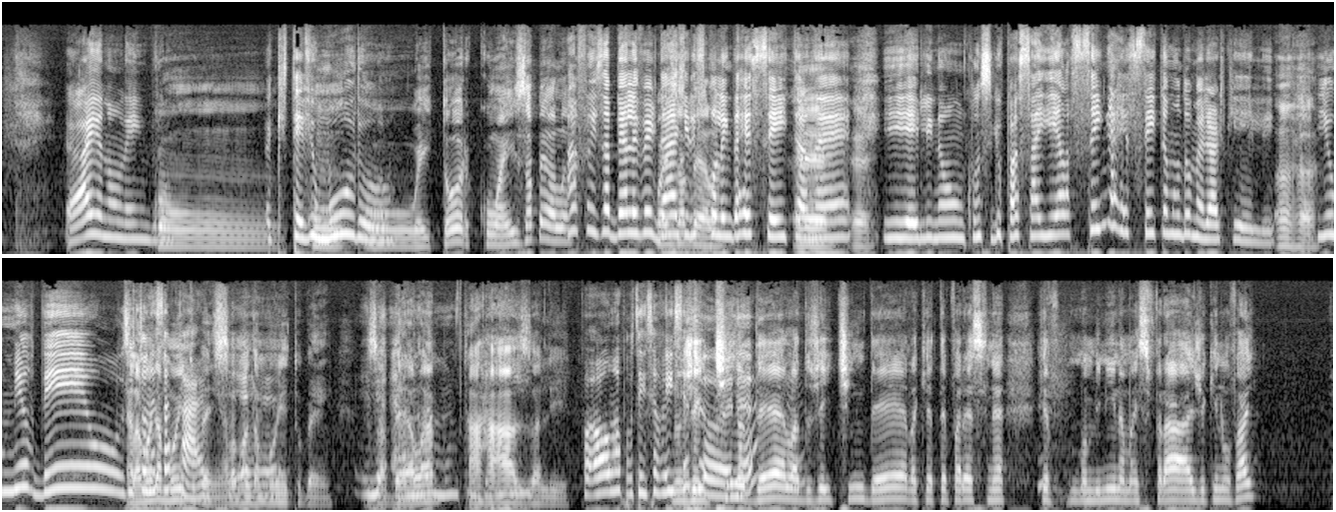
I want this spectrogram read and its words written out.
Ai, eu não lembro. Com. É que teve com um muro. O Heitor com a Isabela. Ah, foi a Isabela, é verdade. Ele Isabela. ficou lendo a receita, É, né? é. E ele não conseguiu passar. E ela, sem a receita, mandou melhor que ele. Aham. E o meu Deus, Ela eu tô manda nessa muito parte. bem, ela manda é. muito bem. Ele- Isabela manda arrasa ali. Ó, uma potência vencedora. jeitinho dela, do jeitinho dela, que até parece, né, que é uma menina mais frágil, que não vai.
